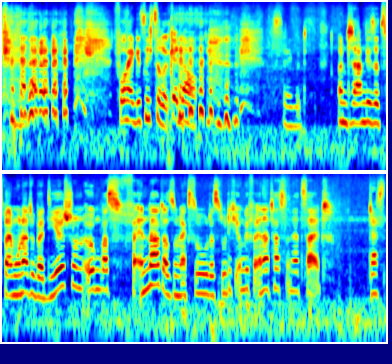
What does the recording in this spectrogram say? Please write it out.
Vorher geht es nicht zurück. Genau. Sehr gut. Und haben diese zwei Monate bei dir schon irgendwas verändert? Also merkst du, dass du dich irgendwie verändert hast in der Zeit? Das,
